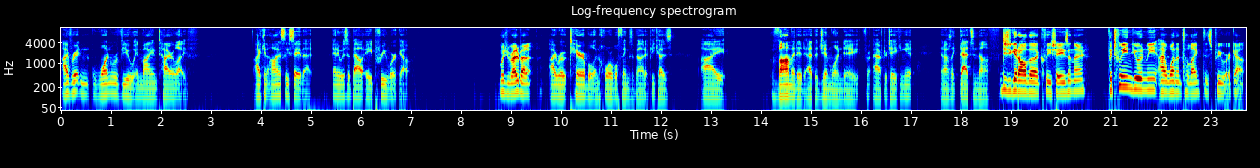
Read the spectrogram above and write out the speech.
I've written one review in my entire life. I can honestly say that. And it was about a pre workout. What'd you write about it? I wrote terrible and horrible things about it because I vomited at the gym one day for after taking it. And I was like, that's enough. Did you get all the cliches in there? Between you and me, I wanted to like this pre workout,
